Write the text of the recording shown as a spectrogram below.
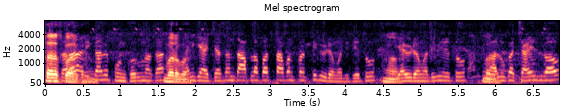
तरच phone करा. call करा. रिकामे फोन करू नका बरोबर. आणि घ्यायचे असेल तर आपला पत्ता आपण प्रत्येक व्हिडिओमध्ये देतो. हा. या व्हिडिओमध्ये बी देतो. तालुका चाळीसगाव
